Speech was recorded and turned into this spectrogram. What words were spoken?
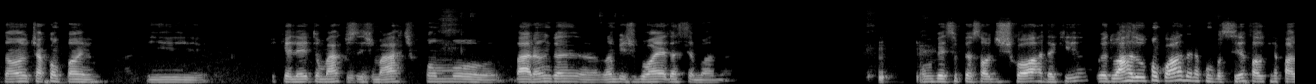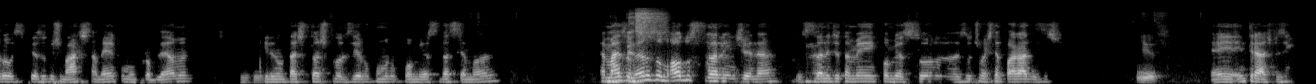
Então eu te acompanho. E fiquei eleito o Marcos uhum. Smart como baranga lambisgoia da semana. Vamos ver se o pessoal discorda aqui. O Eduardo concorda né, com você, falou que reparou esse peso do Smart também como um problema. Uhum. Que ele não está tão explosivo como no começo da semana. É mais ou menos o mal do Sullinger, né? O Sullinger também começou as últimas temporadas. Isso. É, entre aspas, em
